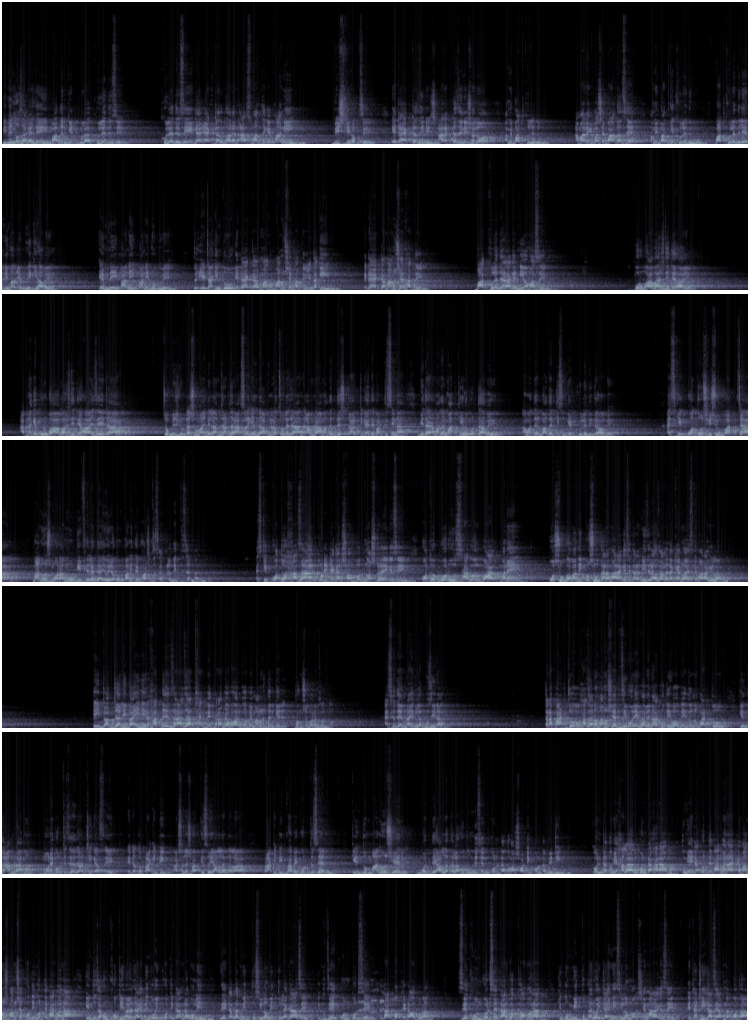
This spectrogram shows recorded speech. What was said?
বিভিন্ন জায়গায় যে এই বাঁধের গেটগুলা খুলে দিছে খুলে দিছে, এটা একটা ধরেন আসমান থেকে পানি, বৃষ্টি হচ্ছে। এটা একটা জিনিস। আর একটা জিনিস হলো, আমি বাঁধ খুলে দেবো। আমার এই পাশে বাঁধ আছে, আমি বাঁধকে খুলে দেবো। বাঁধ খুলে দিলে এমনি এমনি কি হবে? এমনি পানি পানি ঢুকবে। তো এটা কিন্তু, এটা একটা মানুষের হাতে। এটা কি? এটা একটা মানুষের হাতে। বাঁধ খুলে দেওয়ার আগে নিয়ম আছে। পূর্ব আভাস দিতে হয়। আপনাকে পূর্ব আভাস দিতে হয় যে এটা চব্বিশ ঘণ্টা সময় দিলাম, যার যার আশ্রয় কেন্দ্রে আপনারা চলে যান, আমরা আমাদের দেশটা আর টিকাইতে পারতেছি না। বিদায়, আমাদের মাত কী করতে হবে? আমাদের বাঁধের কিছু গেট খুলে দিতে হবে। আজকে কত শিশু, বাচ্চা, মানুষ, মরা, মুরগি ফেলে দেয় ওই রকম পানিতে ভাসতেছে। আপনারা দেখতেছেন না? আজকে কত হাজার কোটি টাকার সম্পদ নষ্ট হয়ে গেছে। কত গরু, ছাগল, বা মানে পশু, গবাদি পশু তারা মারা গেছে। তারা নিজেরাও জানে না কেন আজকে মারা গেলাম। এই দজ্জালি বাহিনীর হাতে যা যা থাকবে তারা ব্যবহার করবে মানুষদেরকে ধ্বংস করার জন্য। আজকে তো আমরা এগুলা বুঝি না। তারা পারতো, হাজারো মানুষের জীবন এইভাবে না ক্ষতি হোক, এই জন্য পারতো। কিন্তু আমরা মনে করতেছি ঠিক আছে, এটা তো প্রাকৃতিক। আসলে সব কিছুই আল্লাহ তালা প্রাকৃতিকভাবে করতেছেন। কিন্তু মানুষের মধ্যে আল্লাহ তালা হুকুম দিয়েছেন কোনটা তোমার সঠিক, কোনটা বেঠিক। কোনটা তুমি হালাল, কোনটা হারাম, তুমি এটা করতে পারবে না, একটা মানুষ মানুষের ক্ষতি করতে পারবে না, কিন্তু যখন ক্ষতি হয়ে যায়, কিন্তু ওই ক্ষতিটা আমরা বলি যে এটা তার মৃত্যু ছিল, মৃত্যু লেখা আছে, কিন্তু যে খুন করছে তার পক্ষে এটা অপরাধ। যে খুন করছে তার পক্ষে অপরাধ, কিন্তু মৃত্যু তার ওই টাইমেই ছিল, সে মারা গেছে, এটা ঠিক আছে আপনার কথা,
